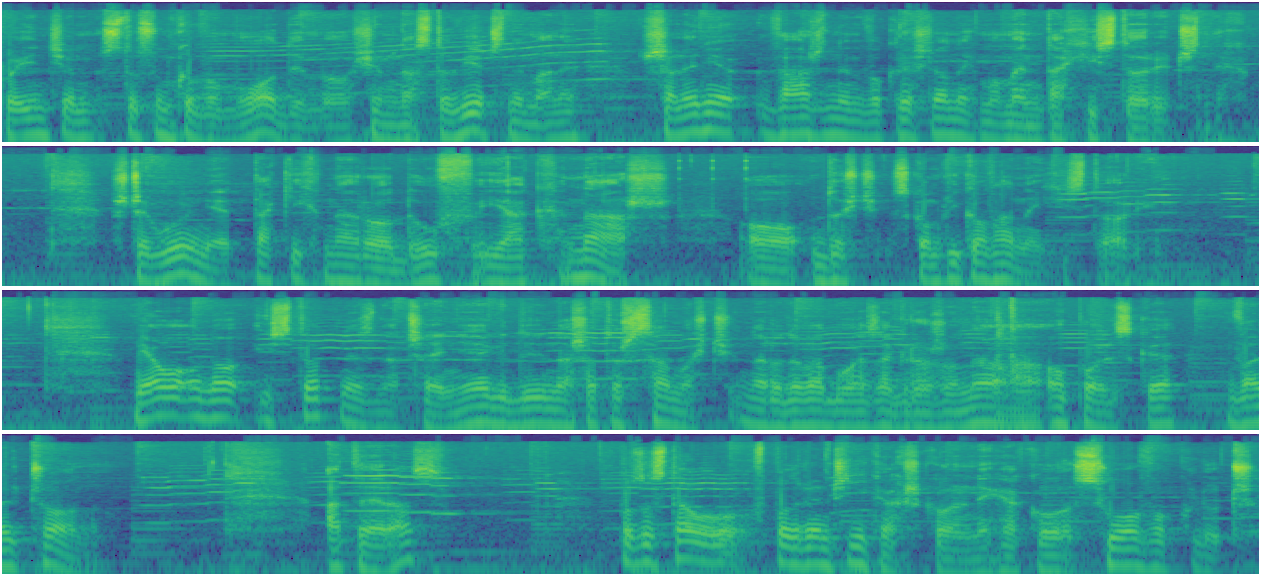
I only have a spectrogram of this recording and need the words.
Pojęciem stosunkowo młodym, bo XVIII-wiecznym, ale szalenie ważnym w określonych momentach historycznych. Szczególnie takich narodów jak nasz, o dość skomplikowanej historii. Miało ono istotne znaczenie, gdy nasza tożsamość narodowa była zagrożona, a o Polskę walczono. A teraz pozostało w podręcznikach szkolnych jako słowo klucz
